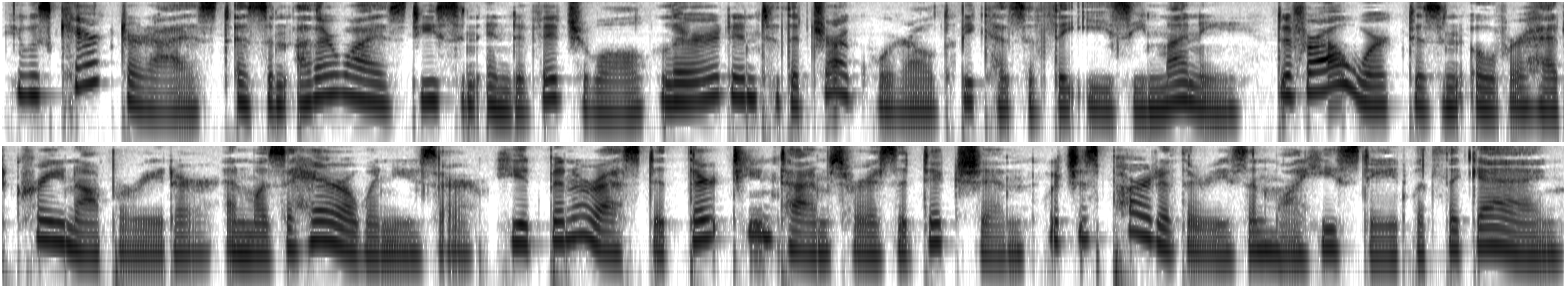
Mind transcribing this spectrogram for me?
He was characterized as an otherwise decent individual lured into the drug world because of the easy money. Deverell worked as an overhead crane operator and was a heroin user. He had been arrested 13 times for his addiction, which is part of the reason why he stayed with the gang.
